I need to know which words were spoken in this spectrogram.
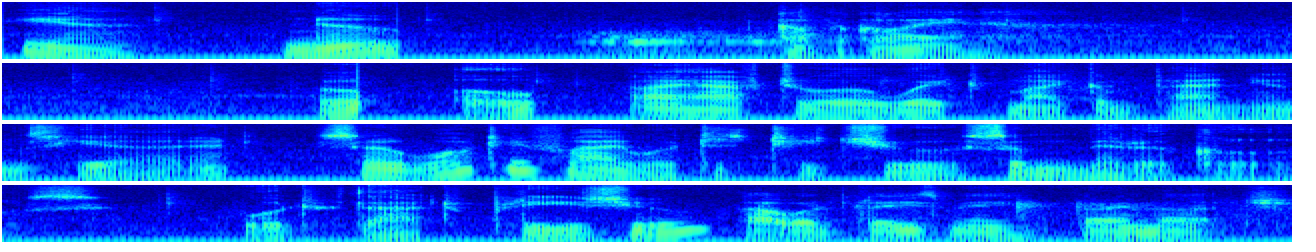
here, no. Copper coin. I have to await my companions here. So what if I were to teach you some miracles? Would that please you? That would please me very much.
